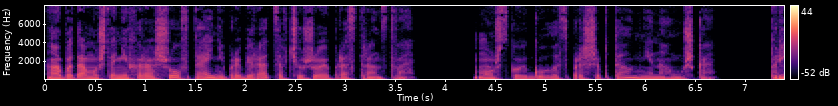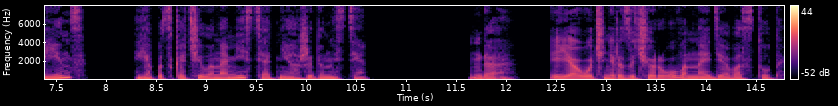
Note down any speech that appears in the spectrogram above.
а потому что нехорошо втайне пробираться в чужое пространство. Мужской голос прошептал мне на ушко. «Принц?» Я подскочила на месте от неожиданности. «Да, и я очень разочарован, найдя вас тут»,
